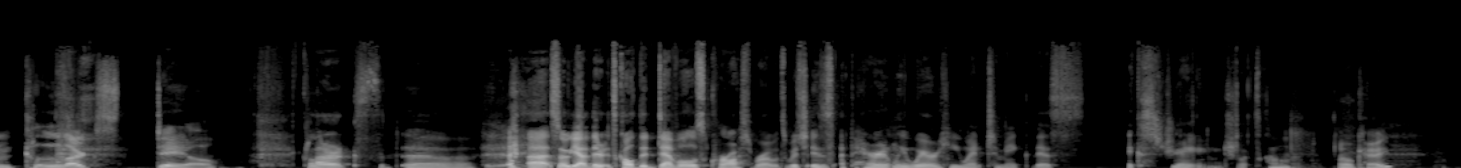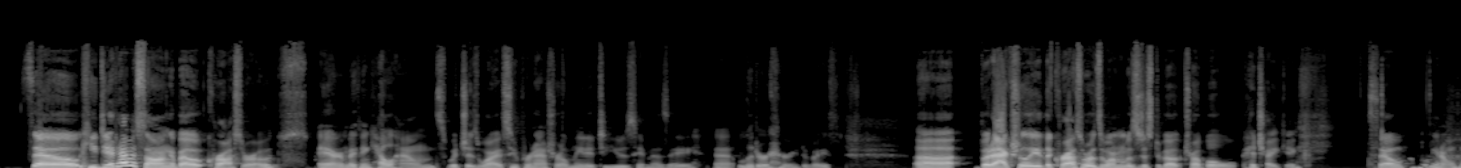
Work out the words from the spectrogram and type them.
Um, Clarksdale. Clark's. Uh. Uh, so yeah, there, it's called the Devil's Crossroads, which is apparently where he went to make this exchange. Let's call Hmm. it. okay. So he did have a song about crossroads and I think hellhounds, which is why Supernatural needed to use him as a uh, literary device. Uh, but actually, the crossroads one was just about trouble hitchhiking. So you know,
